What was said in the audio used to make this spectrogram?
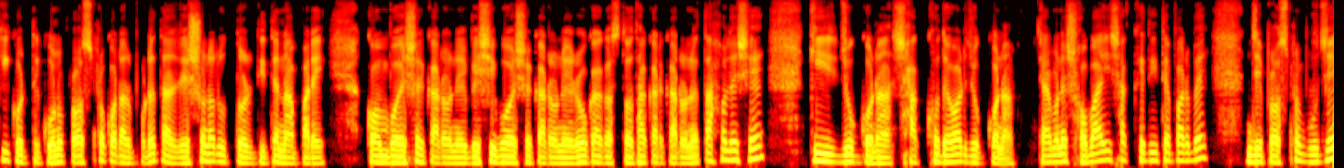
কি করতে, কোনো প্রশ্ন করার পরে তার রেশনাল উত্তর দিতে না পারে, কম বয়সের কারণে, বেশি বয়সের কারণে, রোগাগ্রস্ত থাকার কারণে, তাহলে সে কি যোগ্য না? সাক্ষ্য দেওয়ার যোগ্য না। তার মানে সবাই সাক্ষ্য দিতে পারবে, যে প্রশ্ন বুঝে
